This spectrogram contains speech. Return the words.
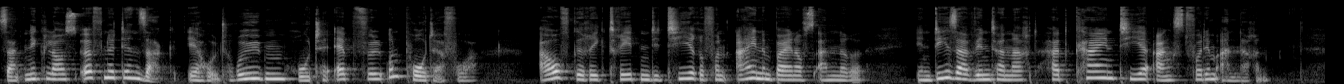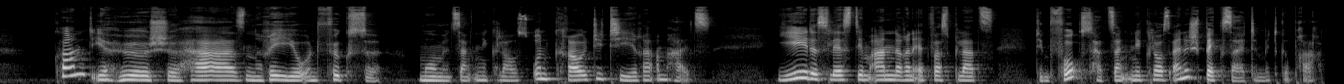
St. Niklaus öffnet den Sack. Er holt Rüben, rote Äpfel und Brot hervor. Aufgeregt treten die Tiere von einem Bein aufs andere. In dieser Winternacht hat kein Tier Angst vor dem anderen. Kommt, ihr Hirsche, Hasen, Rehe und Füchse, murmelt St. Niklaus und krault die Tiere am Hals. Jedes lässt dem anderen etwas Platz. Dem Fuchs hat St. Niklaus eine Speckseite mitgebracht.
